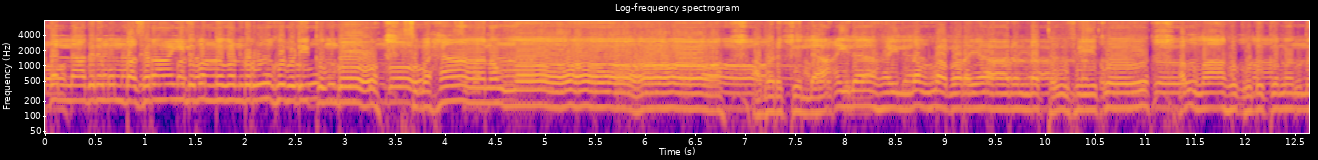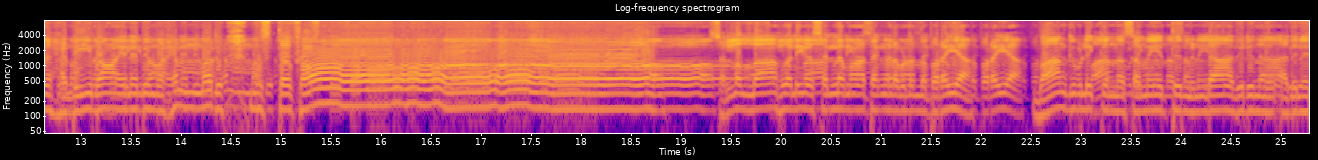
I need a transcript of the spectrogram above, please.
അതല്ലാതിന് മുമ്പ് അസറായിൽ വന്നുകൊണ്ട് റൂഹ് പിടിക്കുമ്പോ സുബഹാനല്ലോ. അവർക്ക് പറയാനുള്ള തൗഫീഖ് അള്ളാഹു കൊടുക്കുമെന്ന് ഹബീബായ നബി മുഹമ്മദ് മുസ്തഫ. സല്ലല്ലാഹു അലൈഹി വസല്ലമ തങ്ങൾ അവിടുന്ന് പറയാ ബാങ്ക് വിളിക്കുന്ന സമയത്ത് മിണ്ടാതിരുന്ന് അതിന്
